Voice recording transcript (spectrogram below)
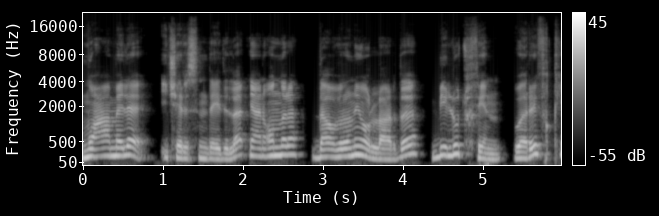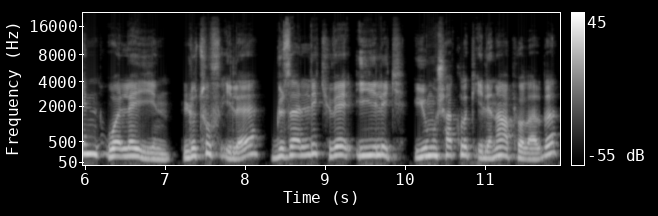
muamele içerisindeydiler. Yani onlara davranıyorlardı. Bir lütfin ve rifkin ve leyyin. Lütuf ile güzellik ve iyilik, yumuşaklık ile ne yapıyorlardı?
